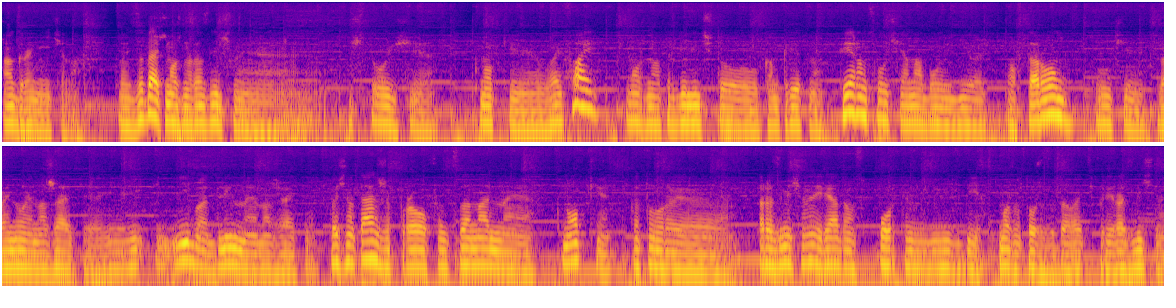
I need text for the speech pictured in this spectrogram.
ограничена. То есть задать можно различные существующие кнопки Wi-Fi. Можно определить, что конкретно в первом случае она будет делать, во втором случае двойное нажатие, либо длинное нажатие. Точно так же про функциональные кнопки, которые размещены рядом с портами USB. Можно тоже задавать при различных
